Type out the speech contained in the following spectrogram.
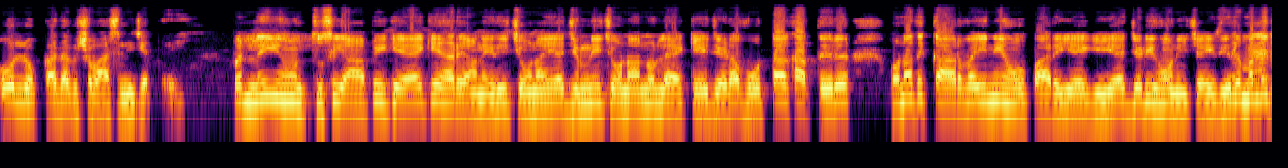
ਉਹ ਲੋਕਾਂ ਦਾ ਵਿਸ਼ਵਾਸ ਨਹੀਂ ਜਿੱਤ ਰਹੀ। ਪਰ ਨਹੀਂ ਹੁਣ ਤੁਸੀਂ ਆਪ ਹੀ ਕਿਹਾ ਹੈ ਕਿ ਹਰਿਆਣੇ ਦੀ ਚੋਣਾਂ ਜਾਂ ਜਿਮਨੀ ਚੋਣਾਂ ਨੂੰ ਲੈ ਕੇ ਜਿਹੜਾ ਵੋਟਾਂ ਖਾਤਰ ਉਹਨਾਂ ਤੇ ਕਾਰਵਾਈ ਨਹੀਂ ਹੋ ਪਾ ਰਹੀ ਹੈਗੀ ਹੈ ਜਿਹੜੀ ਹੋਣੀ ਚਾਹੀਦੀ ਹੈ। ਤੇ ਮਤਲਬ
